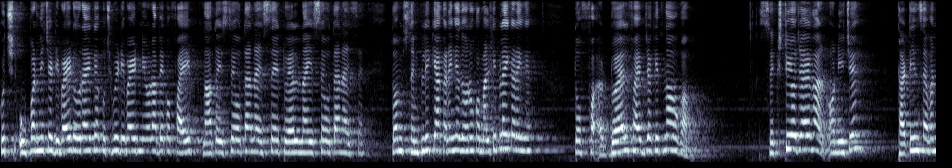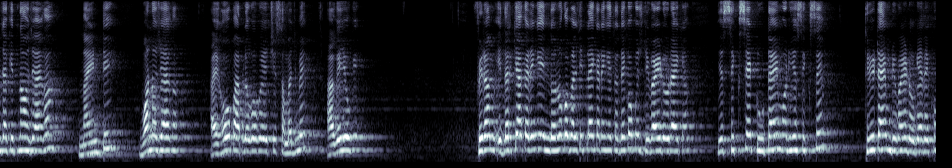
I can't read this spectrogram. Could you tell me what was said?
कुछ ऊपर नीचे डिवाइड हो रहा है क्या? कुछ भी डिवाइड नहीं हो रहा। देखो फाइव ना तो इससे होता है, ना इससे ट्वेल्व ना इससे होता है, ना इससे। तो हम सिंपली क्या करेंगे? दोनों को मल्टीप्लाई करेंगे। तो ट्वेल्व फाइव जा कितना होगा? सिक्सटी हो जाएगा और नीचे थर्टीन सेवन जा कितना हो जाएगा? नाइन्टी वन हो जाएगा। आई होप आप लोगों को ये चीज़ समझ में आ गई होगी। फिर हम इधर क्या करेंगे? इन दोनों को मल्टीप्लाई करेंगे। तो देखो, कुछ डिवाइड हो रहा है क्या? ये सिक्स से टू टाइम और ये सिक्स से थ्री टाइम डिवाइड हो गया, देखो।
